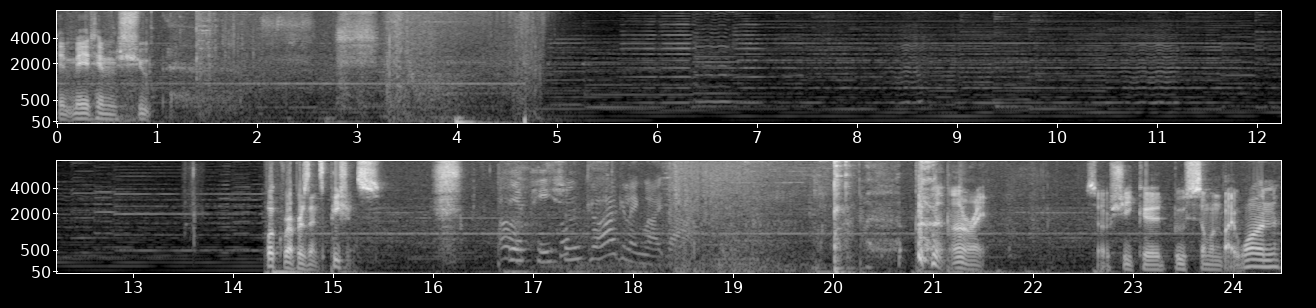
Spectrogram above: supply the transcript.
it made him shoot book represents patience. Be a patient. Gargling like that. All right. So she could boost someone by one.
